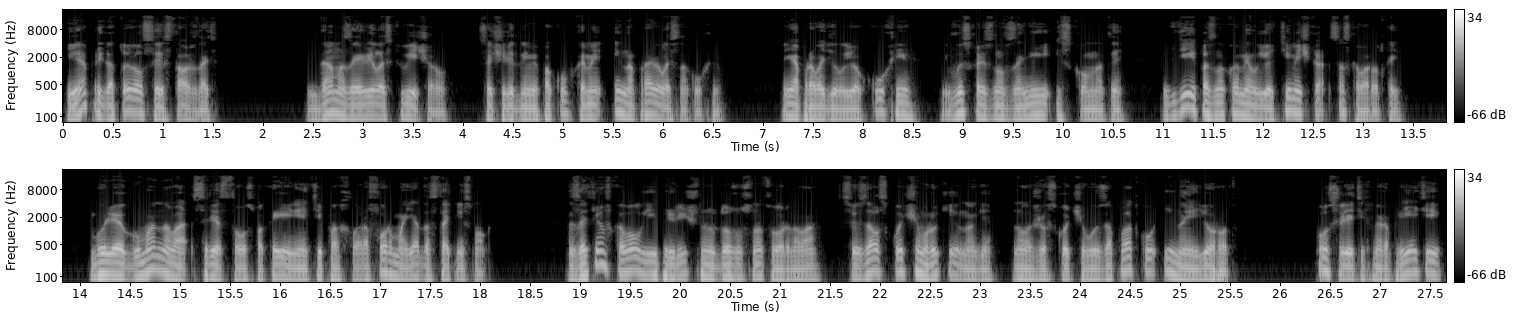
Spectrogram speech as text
я приготовился и стал ждать. Дама заявилась к вечеру с очередными покупками и направилась на кухню. Я проводил ее к кухне выскользнув за ней из комнаты, где и познакомил ее темечко со сковородкой. Более гуманного средства успокоения типа хлороформа я достать не смог. Затем вколол ей приличную дозу снотворного, связал скотчем руки и ноги, наложив скотчевую заплатку и на ее рот. После этих мероприятий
